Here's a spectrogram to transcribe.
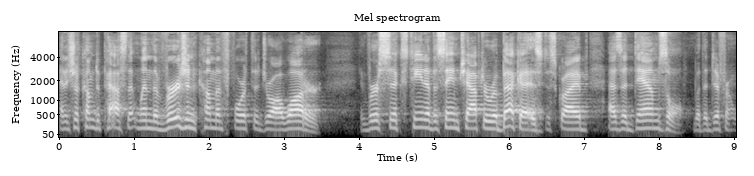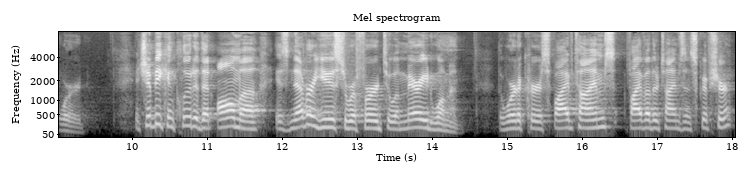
and it shall come to pass that when the virgin cometh forth to draw water. In verse 16 of the same chapter, Rebekah is described as a damsel with a different word. It should be concluded that Alma is never used to refer to a married woman. The word occurs five times, five other times in Scripture,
